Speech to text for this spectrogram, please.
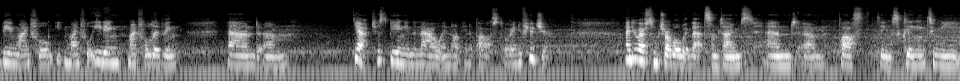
being mindful, e mindful eating, mindful living, and um, yeah, just being in the now and not in the past or in the future. I do have some trouble with that sometimes and um, past things clinging to me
